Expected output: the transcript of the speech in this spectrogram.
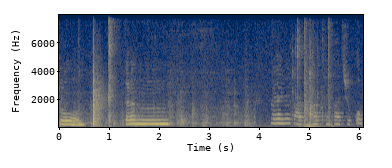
로 짜란 빨래가 다 돼가지고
